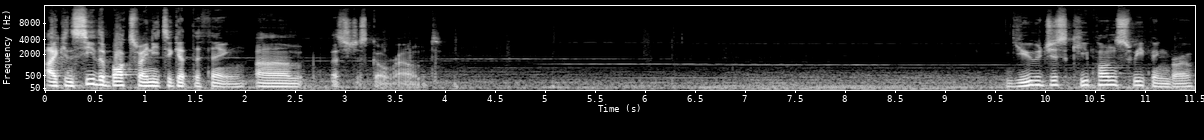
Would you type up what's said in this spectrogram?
I can see the box where I need to get the thing. Um, let's just go around. You just keep on sweeping, bro.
